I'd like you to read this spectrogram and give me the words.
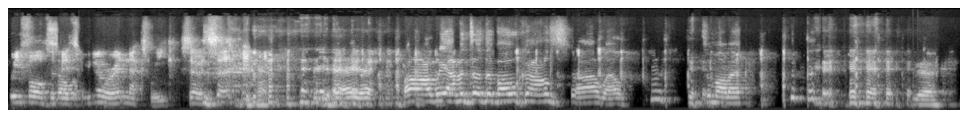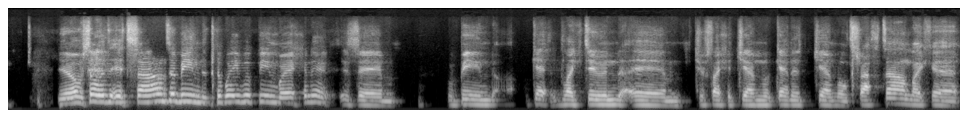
we fall to So- bits. We know we're in next week, so it's. Uh, yeah, yeah. Oh, we haven't done the vocals. Oh well, tomorrow. yeah. You know, so it, it sounds. I mean, the way we've been working it is um we've been get like doing um just like a general getting a general draft down, like a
